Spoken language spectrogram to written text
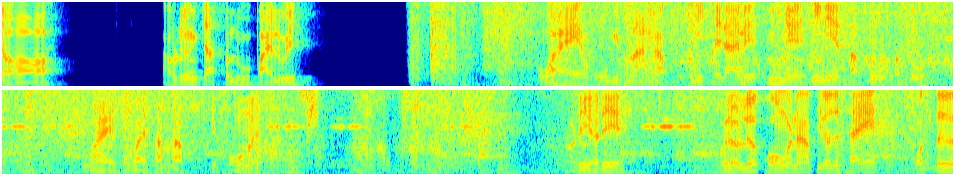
จ๋อ เอาเรื่องจัดคนดูไปลุยสวยโอ้โหมีพลังครับ นี่ใช้ได้เลย นี่แน่นี่แน่สับโดดสับโดดสวยสวยสับครับ เก็บของหน่อย เอาดิเอาดิเฮ้ยเราเลือกของก่อนนะครับ ที่เราจะใช้ water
